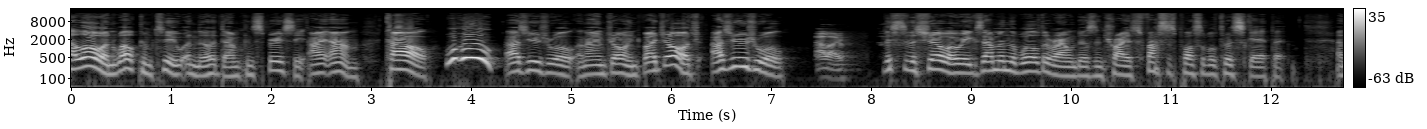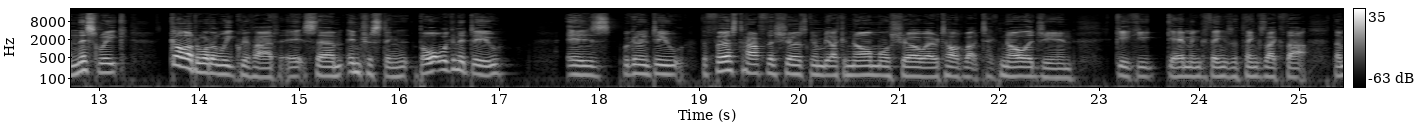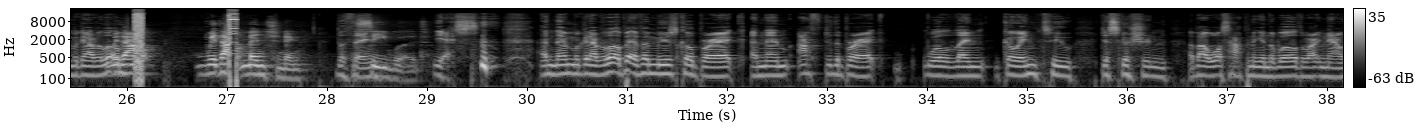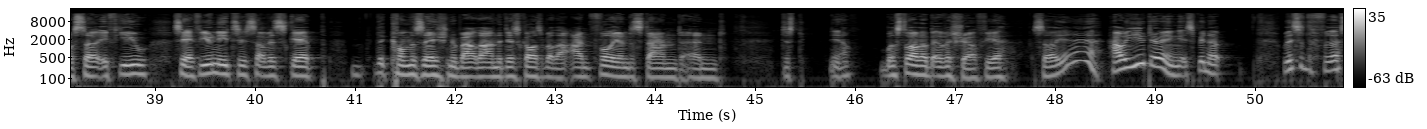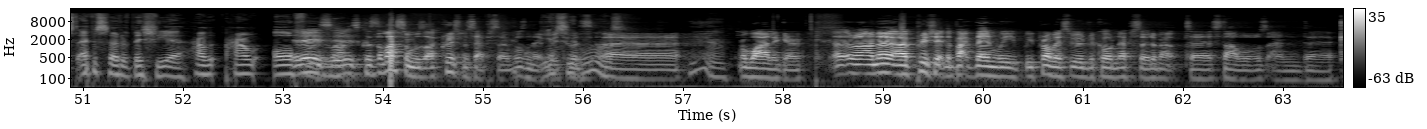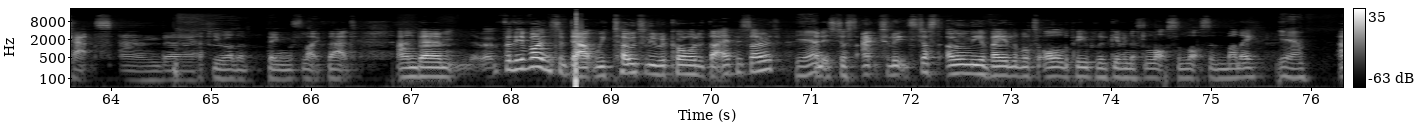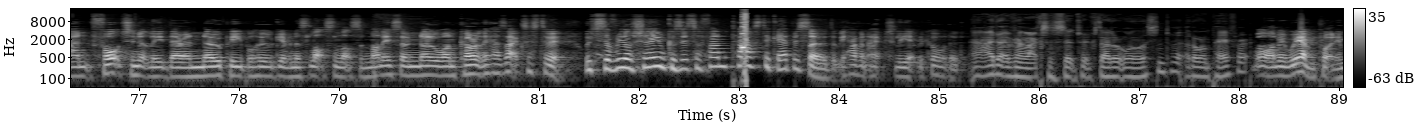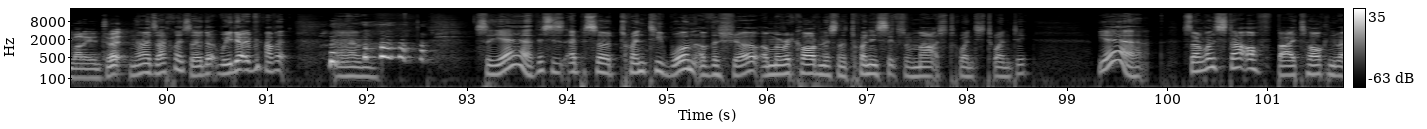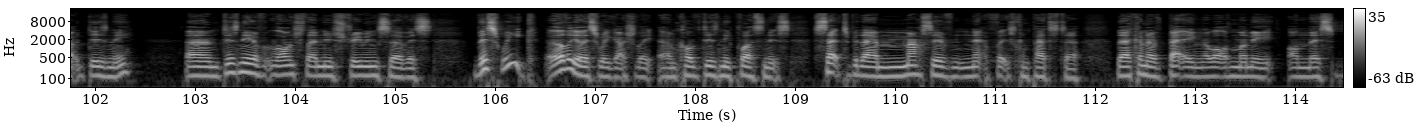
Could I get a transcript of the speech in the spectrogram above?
Hello and welcome to another damn conspiracy. I am Carl, woohoo, as usual, and I am joined by George, as usual. Hello. This is the show where we examine the world around us and try as fast as possible to escape it. And this week, God, what a week we've had! It's um, interesting, but what we're going to do is we're going to do the first half of the show is going to be like a normal show where we talk about technology and geeky gaming things and things like that. Then we're going to have a little Without without mentioning the thing. c word. Yes. and then we're going to have a little bit of a musical break. And then after the break, we'll then go into discussion about what's happening in the world right now. So if you see, if you need to sort of escape the conversation about that and the discourse about that, I fully understand. And just, you know, we'll still have a bit of a show for you. So yeah, how are you doing? It's been a. This is the first episode of this year. How how awful It is. that? It is because the last one was our Christmas episode, wasn't it? Yes, Which it was, was. Uh, Yeah. a while ago. Uh, I know. I appreciate that back then we, we promised we would record an episode about uh, Star Wars and uh, cats and uh, a few other things like that. And um, for the avoidance of doubt, we totally recorded that episode. Yeah. And it's just actually it's just only available to all the people who've given us lots and lots of money. Yeah. And fortunately, there are no people who have given us lots and lots of money, so no one currently has access to it, which is a real shame because it's a fantastic episode that we haven't actually yet recorded. I don't even have access to it because I don't want to listen to it. I don't want to pay for it. Well, I mean, we haven't put any money into it. No, exactly. So don't, we don't even have it. Um, so yeah, this is episode twenty-one of the show, and we're recording this on the twenty-sixth of March, twenty twenty. Yeah. So I'm going to start off by talking about Disney. Um, Disney have launched their new streaming service this week, earlier this week actually, um, called Disney Plus, and it's set to be their massive Netflix competitor. They're kind of betting a lot of money on this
